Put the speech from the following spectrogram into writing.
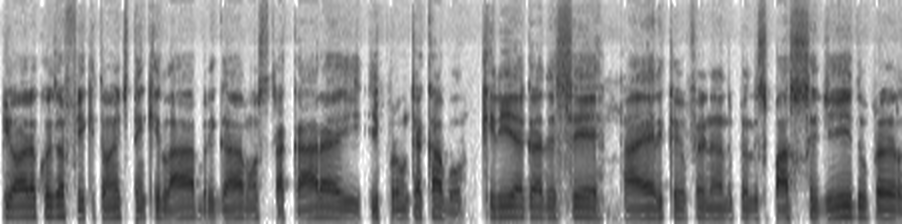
pior a coisa fica. Então a gente tem que ir lá, brigar, mostrar a cara e, e pronto, e acabou. Queria agradecer a Érica e o Fernando pelo espaço cedido, pelo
